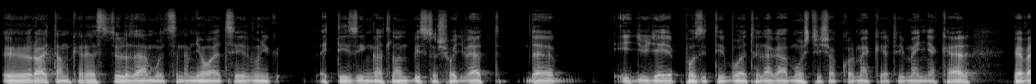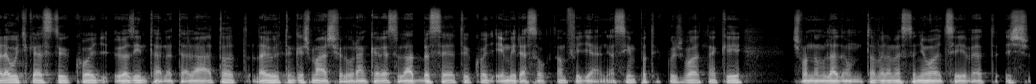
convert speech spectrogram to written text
Ő rajtam keresztül az elmúlt szerintem 8 év, mondjuk egy 10 ingatlant biztos, hogy vett, de így ugye pozitív volt, hogy legalább most is akkor megkért, hogy menjek el. Például vele úgy kezdtük, hogy ő az interneten látott, leültünk, és másfél órán keresztül átbeszéltük, hogy én mire szoktam figyelni. A szimpatikus volt neki, és mondom, ledomta velem ezt a nyolc évet, és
